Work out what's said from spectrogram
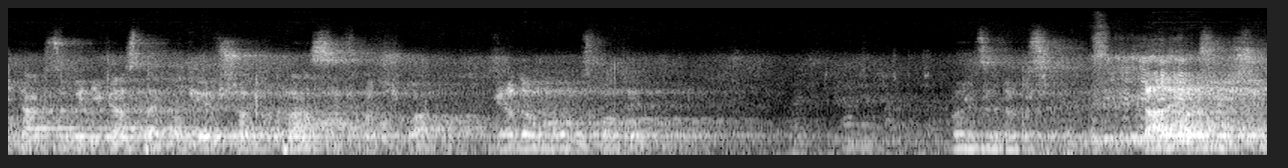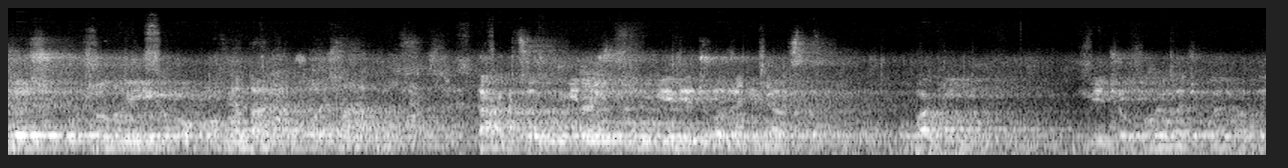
i tak, co by niewiasta jako pierwsza do klasy wchodziła. Wiadomo, kwoty? Bardzo dobrze. Dalej oczywiście też uczono ich opowiadania poematów. Tak, co uminać długie wieczory niewiasta. Chłopaki, umiecie opowiadać poematy?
